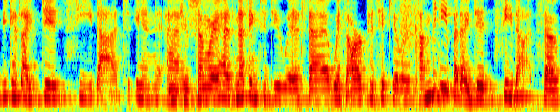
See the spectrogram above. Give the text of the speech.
because I did see that in, uh, Kitchener? somewhere. It has nothing to do with uh, with our particular company, but I did see that. So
